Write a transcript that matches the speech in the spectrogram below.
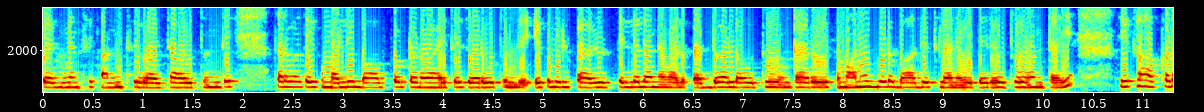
ప్రెగ్నెన్సీ కన్సీవ్ అయితే అవుతుంది. తర్వాత ఇక మళ్ళీ బాబు పుట్టడం అయితే జరుగుతుంది. ఇక వీళ్ళు పిల్లలు అనే వాళ్ళు పెద్దవాళ్ళు అవుతూ ఉంటారు. ఇక మనకు కూడా బాధ్యతలు అనేవి పెరుగుతూ ఉంటాయి. ఇక అక్కడ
